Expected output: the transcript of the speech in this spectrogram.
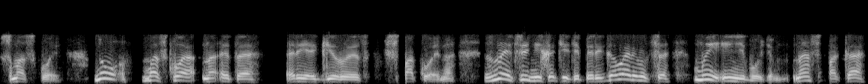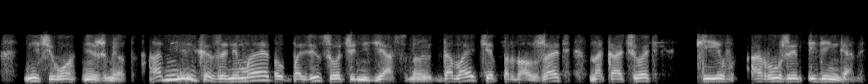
с Москвой. Ну, Москва на это реагирует спокойно. Знаете, не хотите переговариваться, мы и не будем. Нас пока ничего не жмет. Америка занимает позицию очень ясную. Давайте продолжать накачивать Киев оружием и деньгами.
